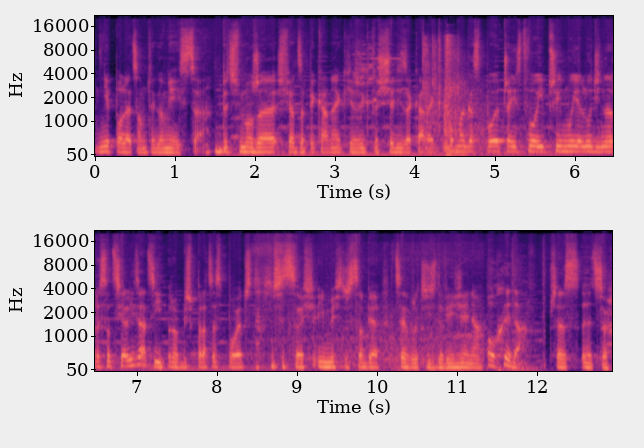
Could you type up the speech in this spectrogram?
Nie polecam tego miejsca. Być może świat zapiekanek, jeżeli ktoś siedzi za karę, pomaga społeczeństwu i przyjmuje ludzi na resocjalizacji. Robisz pracę społeczną czy coś i myślisz sobie, chcę wrócić do więzienia. Ochyda przez e, CH?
